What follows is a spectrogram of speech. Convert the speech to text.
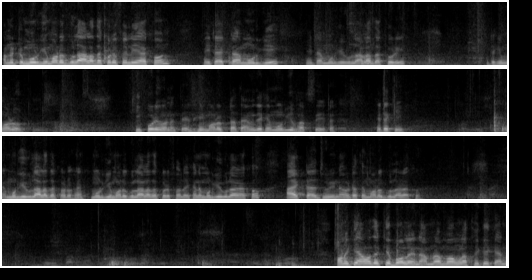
আমরা একটু মুরগি মরগগুলো আলাদা করে ফেলি এখন। এটা একটা মুরগি। এটা মুরগিগুলো আলাদা করি। এটা কি মরগ? কি পরিমাণে তেল এই মরগটাতে? আমি দেখে মুরগি ভাবছি এটা। এটা কি? হ্যাঁ, মুরগিগুলো আলাদা করো। হ্যাঁ মুরগি মরগগুলো আলাদা করে ফেলো। এখানে মুরগিগুলো রাখো। আর একটা ঝুড়ি না ওটাতে মরগগুলো রাখো। অনেকেই আমাদেরকে বলেন আমরা মংলা থেকে কেন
